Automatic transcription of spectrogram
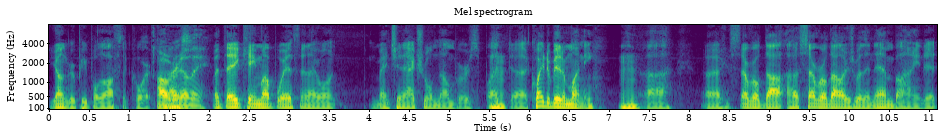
younger people off the court. Oh, Nice. really? But they came up with, and I won't mention actual numbers, but uh, quite a bit of money. Uh, uh, several do- uh, several dollars with an M behind it,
